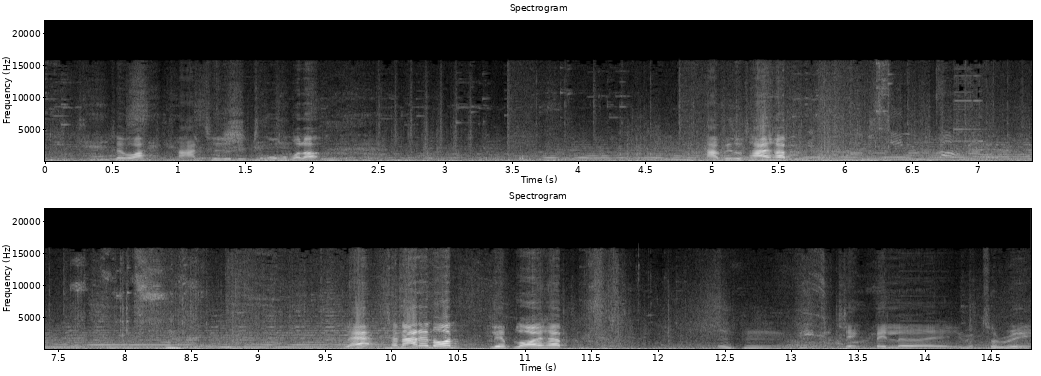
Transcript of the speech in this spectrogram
10ใช่ปะ seconds. อ่านชื่อที่งงหมดแล้วทางที่สุดท้ายครับ และชนะแน่นอนเรียบร้อยครับอื้อหือเจ๋งไปเลย victory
